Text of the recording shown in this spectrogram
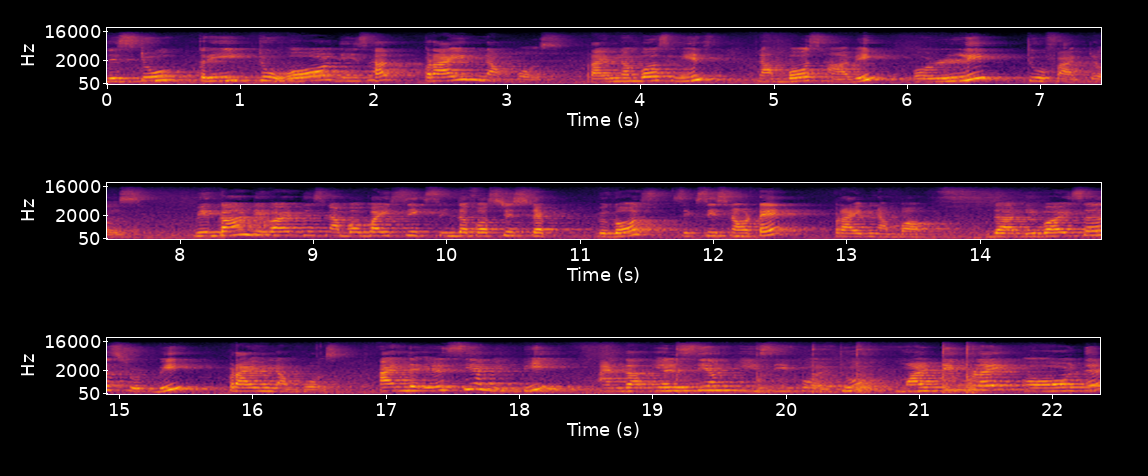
This 2, 3, 2. All these are prime numbers. Prime numbers means numbers having only 2 factors. We can't divide this number by 6 in the first step because 6 is not a prime number. The divisors should be prime numbers and the LCM will be and the LCM is equal to multiply all the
